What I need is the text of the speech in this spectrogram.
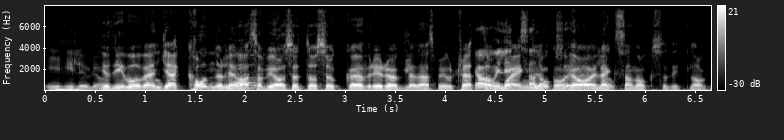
i, i Luleå? Ja det var väl en Jack Connolly Ja. va? Som vi har suttit och suckat över i Rögle där som har gjort 13 Ja, och i poäng nu också på. Ja i Leksand också ditt lag.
